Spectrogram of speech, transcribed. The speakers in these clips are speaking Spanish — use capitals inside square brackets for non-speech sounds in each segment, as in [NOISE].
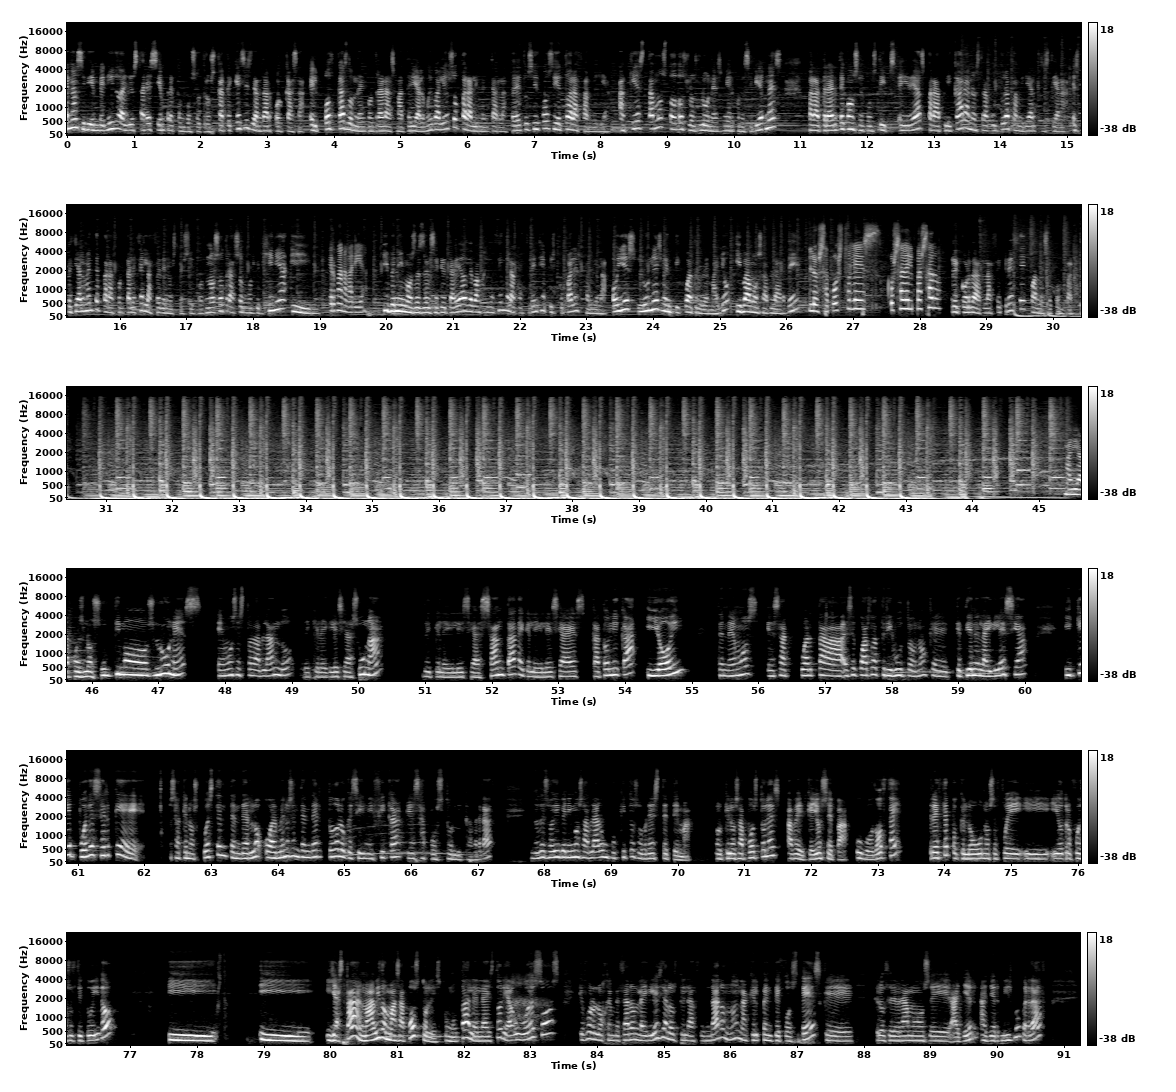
buenas y bienvenido a Yo estaré siempre con vosotros, Catequesis de Andar por Casa, el podcast donde encontrarás material muy valioso para alimentar la fe de tus hijos y de toda la familia. Aquí estamos todos los lunes, miércoles y viernes para traerte consejos, tips e ideas para aplicar a nuestra cultura familiar cristiana, especialmente para fortalecer la fe de nuestros hijos. Nosotras somos Virginia y... Hermana María. Y venimos desde el Secretariado de Evangelización de la Conferencia Episcopal Española. Hoy es lunes 24 de mayo y vamos a hablar de... Los apóstoles, cosa del pasado. Recordar, la fe crece cuando se comparte. María, pues los últimos lunes hemos estado hablando de que la iglesia es una, de que la iglesia es santa, de que la iglesia es católica y hoy tenemos esa cuarta, ese cuarto atributo ¿no? que, tiene la Iglesia y que puede ser que, o sea, que nos cueste entenderlo o al menos entender todo lo que significa que es apostólica, ¿verdad? Entonces hoy venimos a hablar un poquito sobre este tema, porque los apóstoles, a ver, que yo sepa, hubo 12, 13, porque luego uno se fue y, otro fue sustituido, y, y, y ya está, no ha habido más apóstoles como tal en la historia. Hubo esos que fueron los que empezaron la iglesia, los que la fundaron, ¿no? En aquel Pentecostés que, lo celebramos eh, ayer, ayer mismo, ¿verdad?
